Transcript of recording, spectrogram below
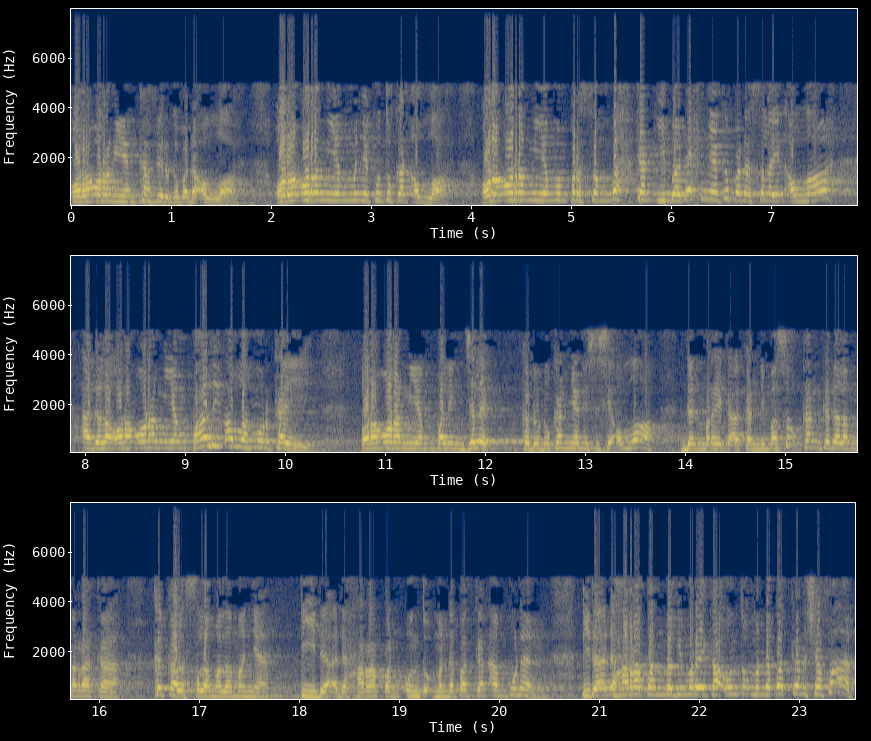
orang-orang yang kafir kepada Allah, orang-orang yang menyekutukan Allah, orang-orang yang mempersembahkan ibadahnya kepada selain Allah adalah orang-orang yang paling Allah murkai, orang-orang yang paling jelek kedudukannya di sisi Allah. Dan mereka akan dimasukkan ke dalam neraka kekal selama-lamanya tidak ada harapan untuk mendapatkan ampunan. Tidak ada harapan bagi mereka untuk mendapatkan syafaat.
